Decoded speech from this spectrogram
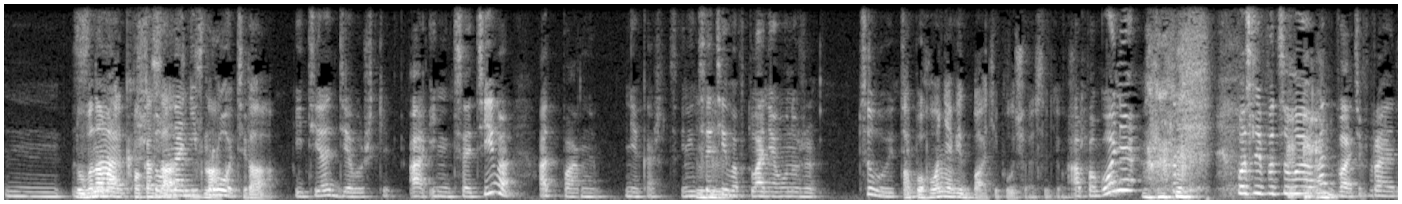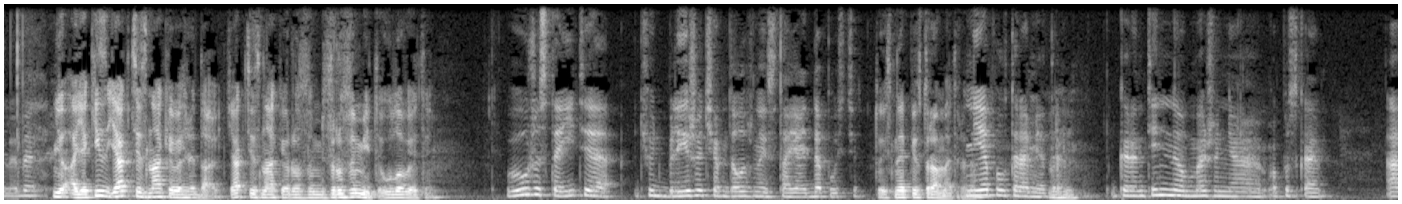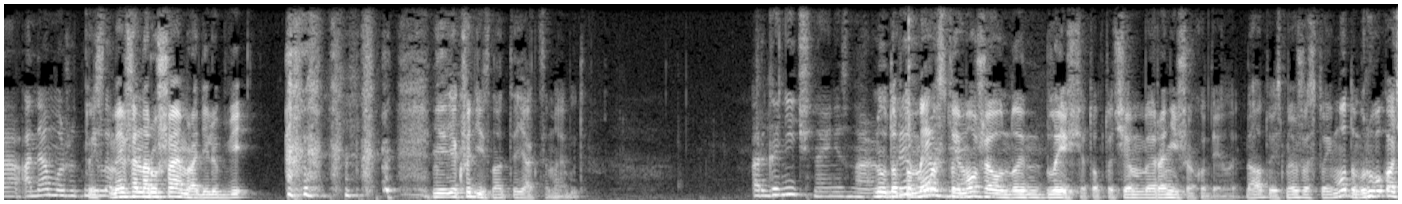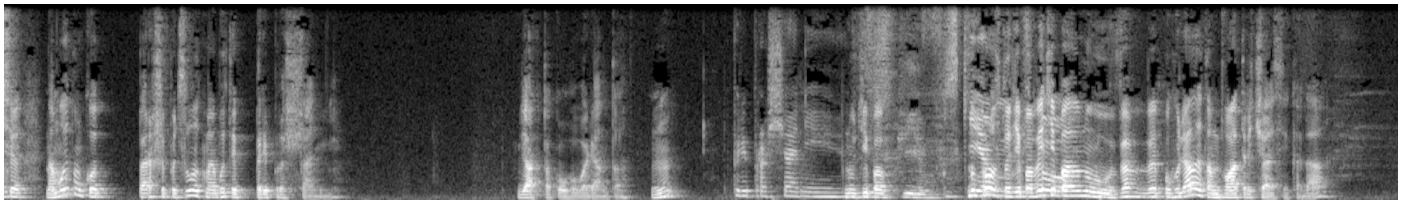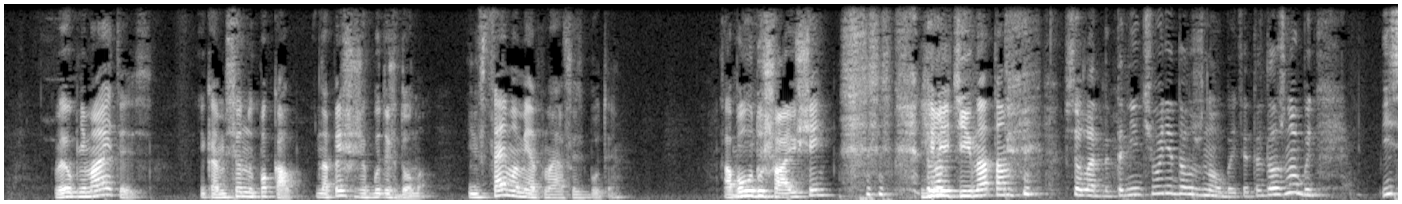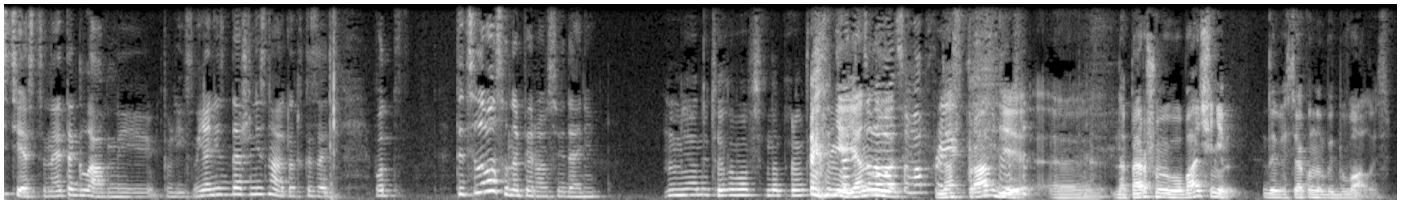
Ну, вона має показати. что она не знак, против Да. идти от девушки. А инициатива от парня, мне кажется. Инициатива в плане он уже целует А погоня від баті, виходить, дівчина. А погоня после поцелуя от бати, правильно, да. Ні, а які, як ці знаки виглядають? Як ці знаки розум, зрозуміти, уловити? Вы уже стоите чуть ближе, чем должны стоять, допустим. Тобто не півтора метра. да? Не полтора метра. Мгм. Карантинное обмеження опускаем. А она может Тобто мило... ми вже нарушаємо раді любві. Ні, якщо дійсно, то як це має бути? Органично, я не знаю. Ну, тобто ми стоїмо вже ближче, тобто, чим ми раніше ходили. Да? Тобто ми вже стоїмо. Тому, грубо кажучи, на мою думку, перший поцілунок має бути при прощанні. Як такого варіанта? М? При прощании Ну, типа, З ким? с ну кем, просто, типа, ви, что? типа, ну, ви, ви погуляли там 2-3 часика, да? Ви обнімаєтесь і кажемо, все, ну пока. Напишеш, як будеш вдома. І в цей момент має щось бути. Або удушаючий, гілітіна там. Все, ладно, это ничего не должно быть. Это должно быть естественно. Это главный признак. Я не, даже не знаю, как сказать. Вот ты целовался на первом свидании? Ну, Я не цілувався наперед. Я Ні, не я цілувався насправді е, на першому побаченні, дивись, як воно відбувалось.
